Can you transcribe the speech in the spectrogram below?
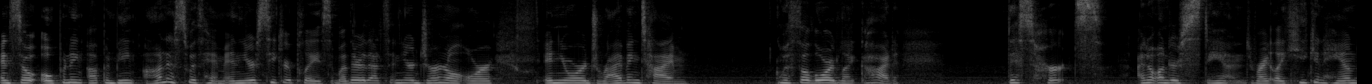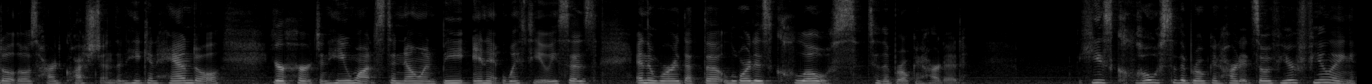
And so, opening up and being honest with Him in your secret place, whether that's in your journal or in your driving time with the Lord, like, God, this hurts. I don't understand, right? Like he can handle those hard questions and he can handle your hurt and he wants to know and be in it with you. He says in the word that the Lord is close to the brokenhearted. He's close to the brokenhearted. So if you're feeling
